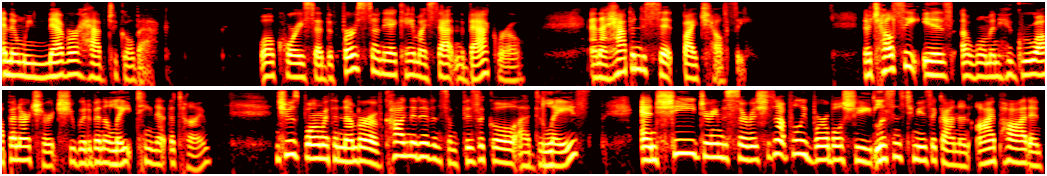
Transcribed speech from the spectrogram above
and then we never have to go back. Well, Corey said, The first Sunday I came, I sat in the back row, and I happened to sit by Chelsea. Now, Chelsea is a woman who grew up in our church. She would have been a late teen at the time. And she was born with a number of cognitive and some physical uh, delays. And she, during the service, she's not fully verbal. She listens to music on an iPod and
